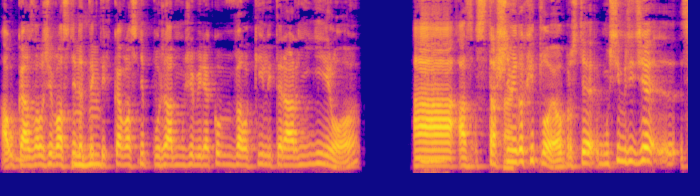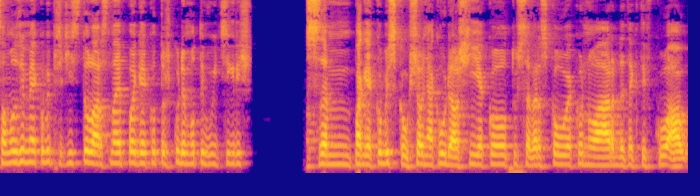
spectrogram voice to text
a ukázal, že vlastně mm-hmm. detektivka vlastně pořád může být jako velký literární dílo. A, mhm. a strašně tak. mě to chytlo, jo. Prostě musím říct, že eh, samozřejmě jakoby přečíst to Larsna je pak jako trošku demotivující, když jsem pak jakoby zkoušel nějakou další jako tu severskou jako noir detektivku a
